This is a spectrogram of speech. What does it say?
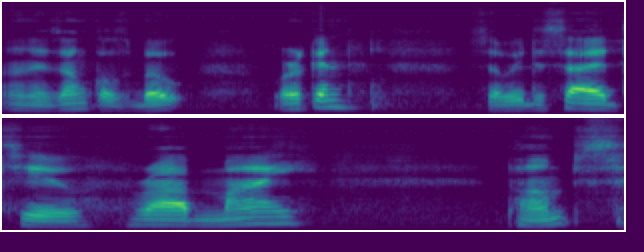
on his uncle's boat working. So we decided to rob my pumps.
